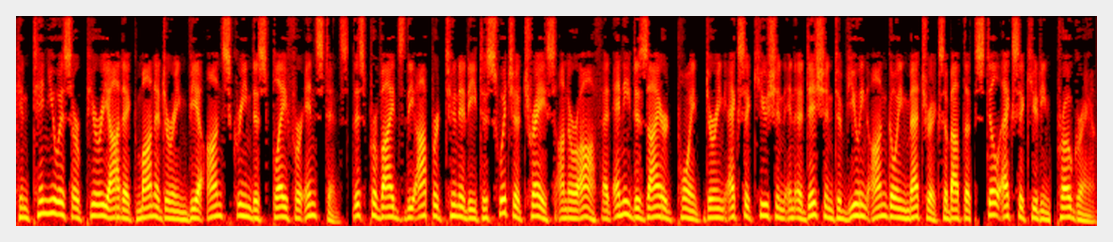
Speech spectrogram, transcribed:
continuous or periodic monitoring via on-screen display for instance, this provides the opportunity to switch a trace on or off at any desired point during execution in addition to viewing ongoing metrics about the still executing program.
